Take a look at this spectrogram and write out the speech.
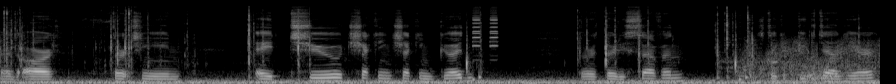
And R13 a 2. Checking, checking, good. Door 37. Let's take a peek down here.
